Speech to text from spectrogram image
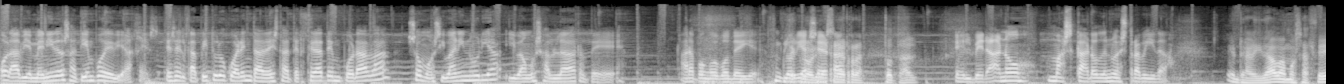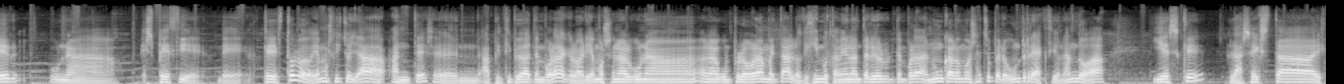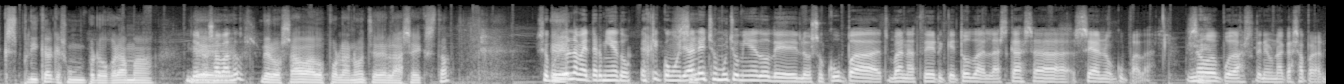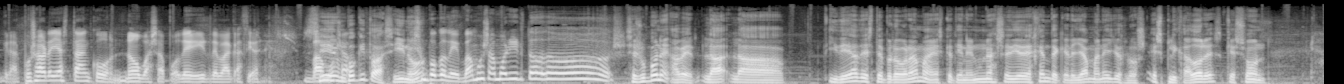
Hola, bienvenidos a Tiempo de Viajes. Es el capítulo 40 de esta tercera temporada. Somos Iván y Nuria y vamos a hablar de... Ahora pongo voz de De Gloria, Serra. Total. El verano más caro de nuestra vida. En realidad vamos a hacer una especie de... Que esto lo habíamos dicho ya antes, en- al principio de la temporada, que lo haríamos en, alguna, en algún programa y tal. Lo dijimos también en la anterior temporada, nunca lo hemos hecho, pero un reaccionando a... Y es que La Sexta explica que es un programa... ¿De los sábados? De los sábados por la noche de La Sexta. Se pusieron Eh, a meter miedo. Es que como ya sí. han hecho mucho miedo de los ocupas, van a hacer que todas las casas sean ocupadas. No Sí. puedas tener una casa para alquilar. Pues ahora ya están con no vas a poder ir de vacaciones. sí, Vamos un a- poquito así, ¿no? Es un poco de vamos a morir todos. Se supone, a ver, la, la idea de este programa es que tienen una serie de gente que le llaman ellos los explicadores, que son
